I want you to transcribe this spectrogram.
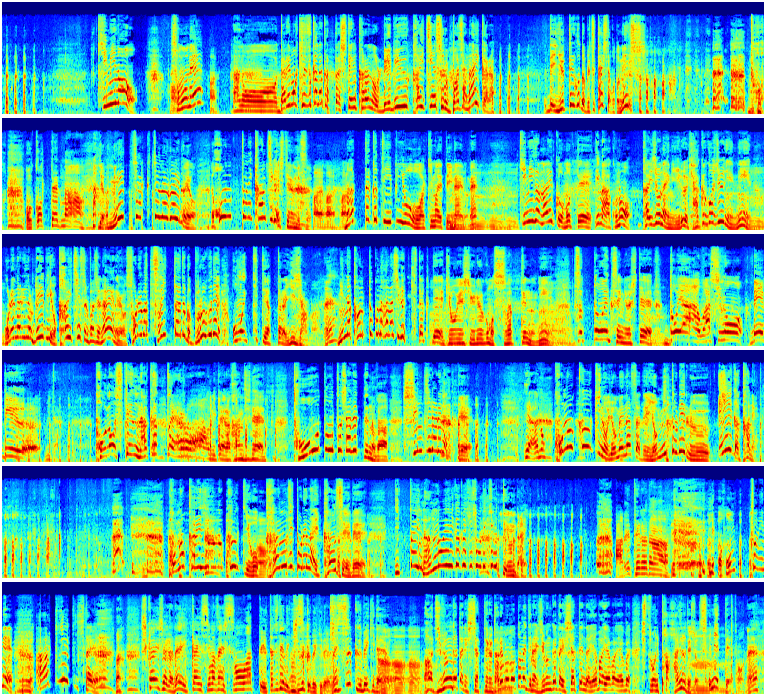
君の、そのね、はい。あのー誰も気づかなかった視点からのレビュー開陳する場じゃないから。で、言ってること別に大したことねえし。怒ってんないや、めちゃくちゃ長いのよ。本当に勘違いしてるんです。はいはいはい。全く TPO をわきまえていないのね。うんうんうん。君がマイクを持って、今この会場内にいる150人にうん、俺なりのレビューを開陳する場じゃないのよ。それはツイッターとかブログで思い切ってやったらいいじゃん。まあね。みんな監督の話が聞きたくて、上映終了後も座ってんのに、ずっとマイク占領して、どやわしのレビュー みたいな。この視点なかったやろみたいな感じで、とうとうと喋ってんのが、信じられなくて、いや、あの、この空気の読めなさで読み取れる映画かね。この会場の空気を感じ取れない感性で、一体何の映画が批評できるって言うんだい？荒れてるな いや、本当にね、ね、飽き飽きしたよ。まあ、司会者がね、一回すいません、質問はって言った時点で気づくべきだよ気ね。づくべきだよ。うんうんうん。あ、自分語りしちゃってる。誰も求めてない自分語りしちゃってんだ。やばいやばいやばい。質問にパッ入るでしょ。せめて。そうね。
